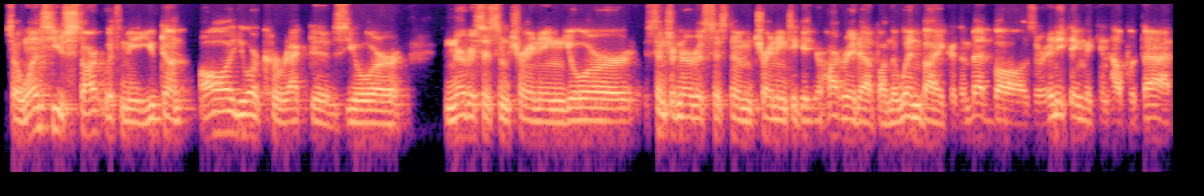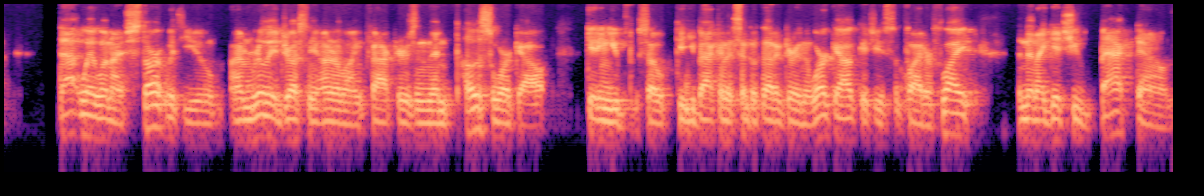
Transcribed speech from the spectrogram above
So once you start with me, you've done all your correctives, your nervous system training, your central nervous system training to get your heart rate up on the wind bike or the med balls or anything that can help with that that way, when I start with you, I'm really addressing the underlying factors. And then post workout, getting you so get you back in the sympathetic during the workout, get you some fight or flight. And then I get you back down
